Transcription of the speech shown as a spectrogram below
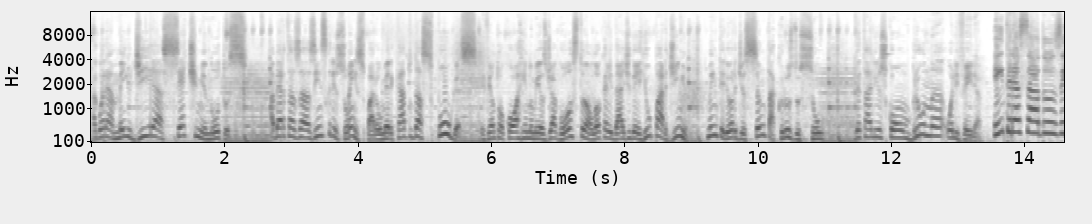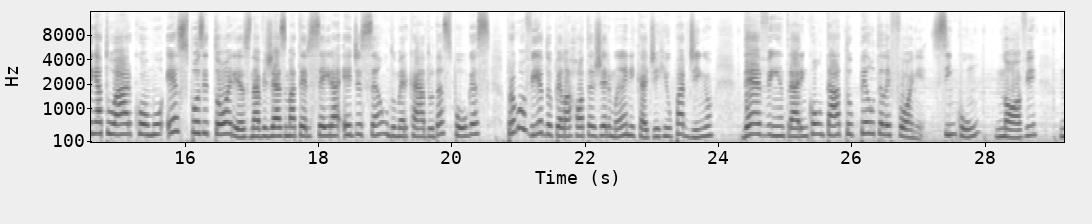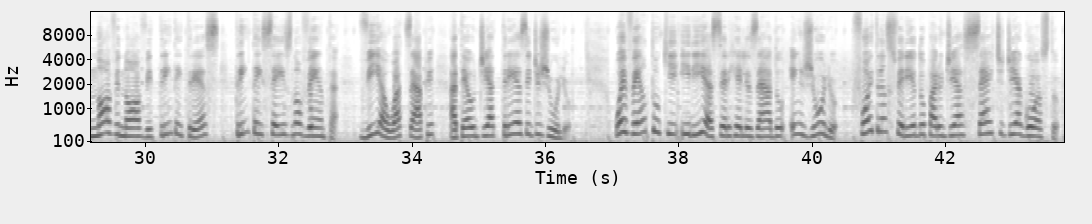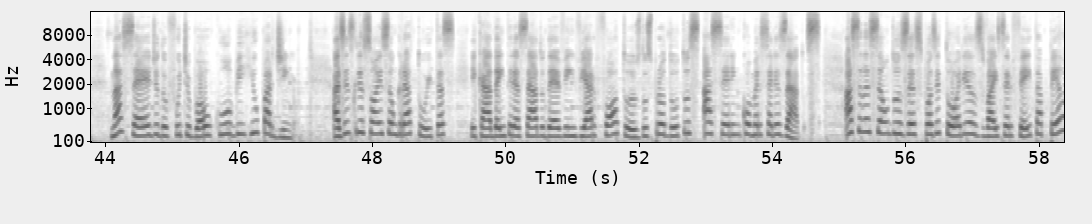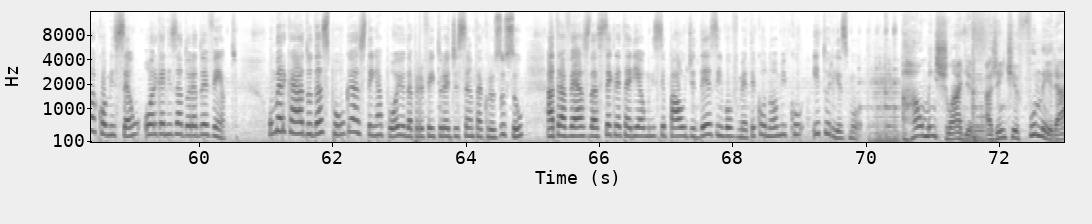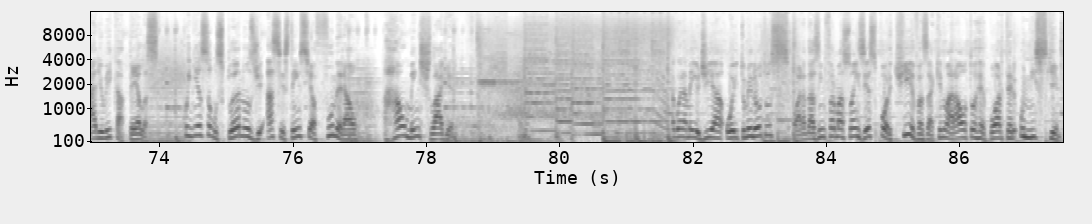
Agora, meio-dia, sete minutos. Abertas as inscrições para o Mercado das Pulgas. Evento ocorre no mês de agosto na localidade de Rio Pardinho, no interior de Santa Cruz do Sul. Detalhes com Bruna Oliveira. Interessados em atuar como expositores na 23ª edição do Mercado das Pulgas, promovido pela Rota Germânica de Rio Pardinho, devem entrar em contato pelo telefone 519 9933 3690 via WhatsApp até o dia 13 de julho. O evento, que iria ser realizado em julho, foi transferido para o dia 7 de agosto, na sede do Futebol Clube Rio Pardinho. As inscrições são gratuitas e cada interessado deve enviar fotos dos produtos a serem comercializados. A seleção dos expositores vai ser feita pela comissão organizadora do evento. O mercado das pulgas tem apoio da Prefeitura de Santa Cruz do Sul, através da Secretaria Municipal de Desenvolvimento Econômico e Turismo. Raumenschlager, agente funerário e capelas. Conheça os planos de assistência funeral. Raumenschlager. Agora meio-dia, oito minutos, hora das informações esportivas aqui no Arauto Repórter Uniski.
